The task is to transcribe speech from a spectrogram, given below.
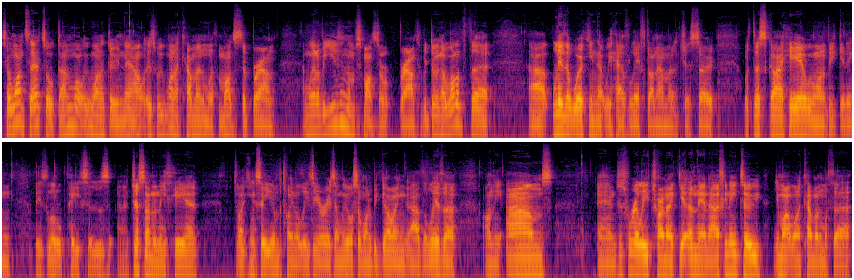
So once that's all done what we want to do now is we want to come in with monster brown. And we're going to be using the monster brown to be doing a lot of the uh, leather working that we have left on our miniatures. So with this guy here we want to be getting these little pieces uh, just underneath here like you can see in between all these areas. And we also want to be going uh, the leather on the arms and just really trying to get in there. Now if you need to you might want to come in with a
